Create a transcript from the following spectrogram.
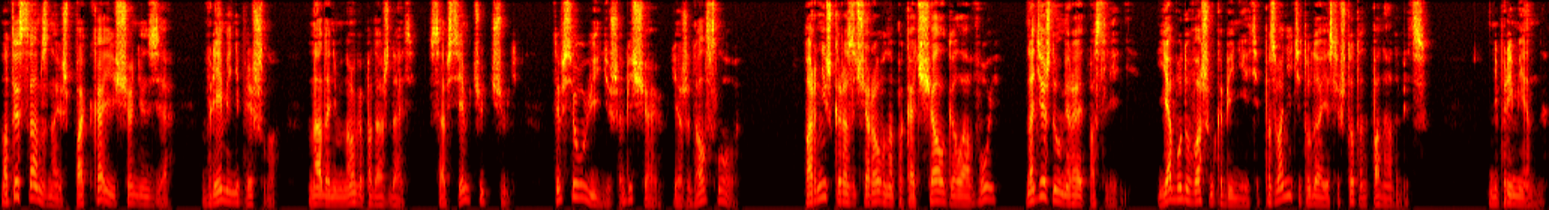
но ты сам знаешь, пока еще нельзя. Время не пришло. Надо немного подождать. Совсем чуть-чуть. Ты все увидишь, обещаю. Я ожидал слова». Парнишка разочарованно покачал головой. Надежда умирает последней. Я буду в вашем кабинете. Позвоните туда, если что-то понадобится. Непременно.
